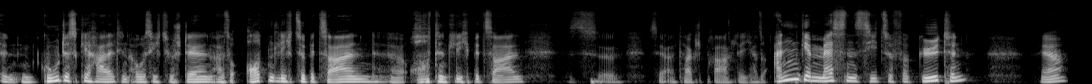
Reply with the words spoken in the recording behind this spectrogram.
ein gutes Gehalt in Aussicht zu stellen, also ordentlich zu bezahlen, äh, ordentlich bezahlen, ist äh, sehr alltagssprachlich, also angemessen sie zu vergüten, ja,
